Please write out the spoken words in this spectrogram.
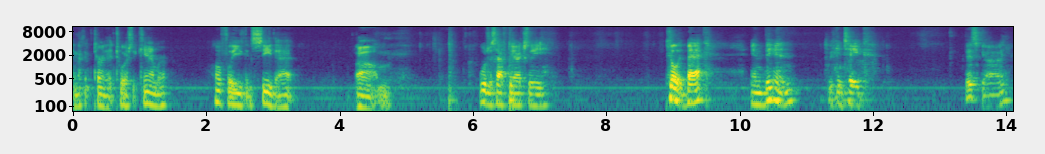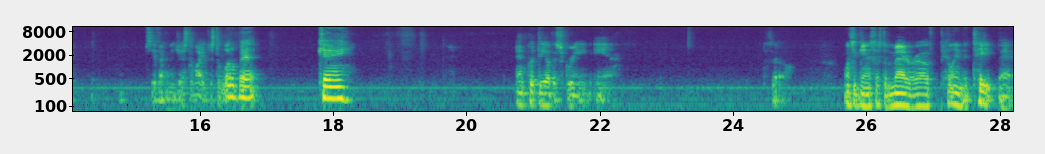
and I can turn it towards the camera hopefully you can see that um, we'll just have to actually peel it back and then we can take this guy, see if I can adjust the light just a little bit, okay, and put the other screen in. So, once again, it's just a matter of peeling the tape back.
